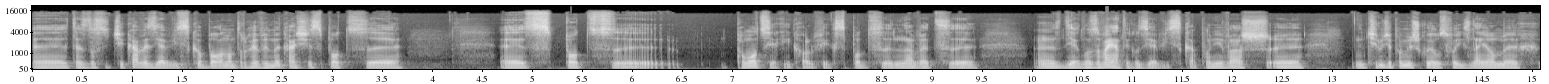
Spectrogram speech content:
E, to jest dosyć ciekawe zjawisko, bo ono trochę wymyka się spod, e, spod pomocy jakiejkolwiek, spod nawet zdiagnozowania tego zjawiska, ponieważ ci ludzie pomieszkują swoich znajomych,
